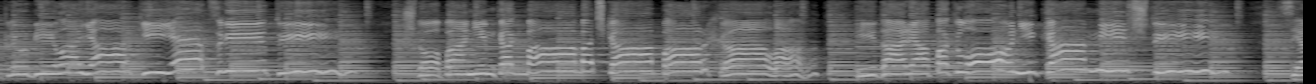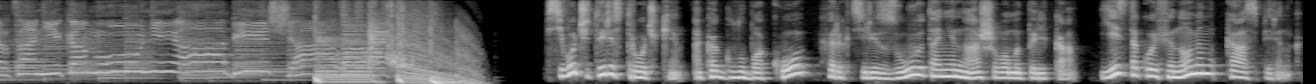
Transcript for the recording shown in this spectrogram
Так любила яркие цветы, Что по ним, как бабочка, порхала, И, даря поклонникам мечты, Сердца никому не обещала. Всего четыре строчки, а как глубоко характеризуют они нашего мотылька. Есть такой феномен касперинг.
